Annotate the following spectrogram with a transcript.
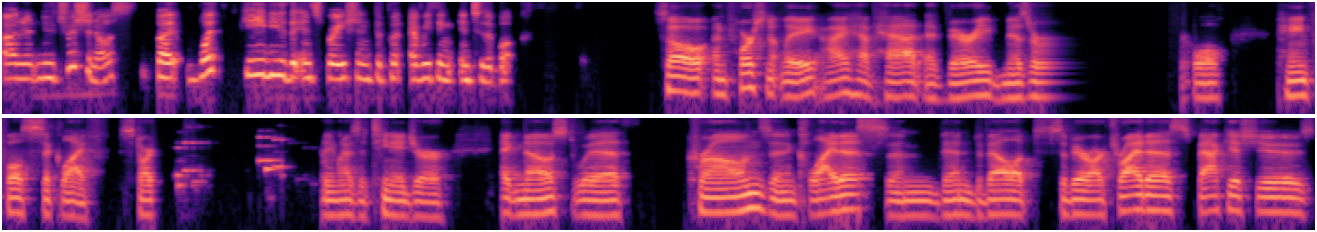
a nutritionist, but what gave you the inspiration to put everything into the book? So, unfortunately, I have had a very miserable, painful, sick life. Starting when I was a teenager, diagnosed with Crohn's and colitis, and then developed severe arthritis, back issues.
